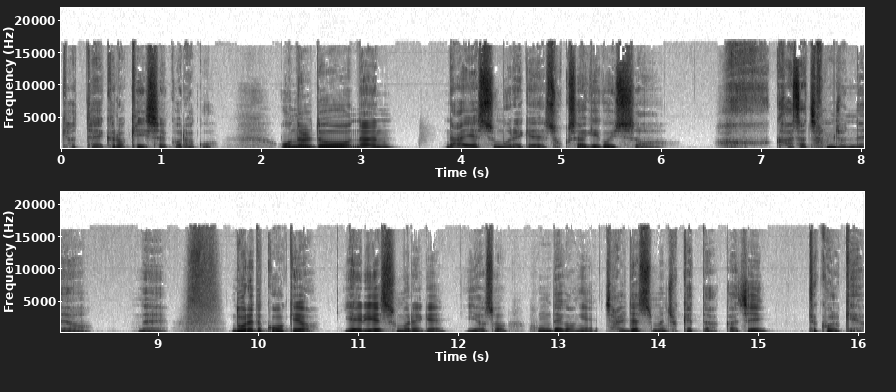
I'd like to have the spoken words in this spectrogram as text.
곁에 그렇게 있을 거라고. 오늘도 난 나의 스물에게 속삭이고 있어. 어, 가사 참 좋네요. 네. 노래 듣고 올게요. 예리의 스물에게 이어서 홍대광의 잘 됐으면 좋겠다까지 듣고 올게요.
